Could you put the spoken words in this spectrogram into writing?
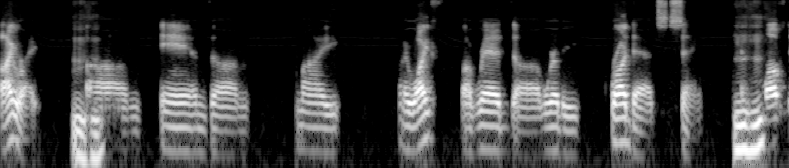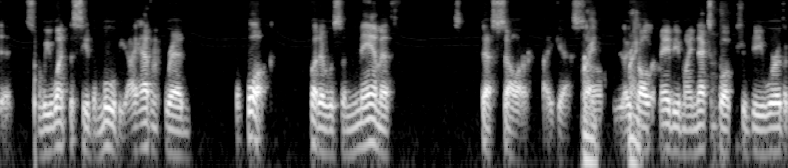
I write. Mm-hmm. Um, and um, my my wife uh, read uh, where the crawdads sing mm-hmm. loved it. So we went to see the movie. I haven't read the book, but it was a mammoth bestseller, I guess. Right. So I right. told her maybe my next book should be Where the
